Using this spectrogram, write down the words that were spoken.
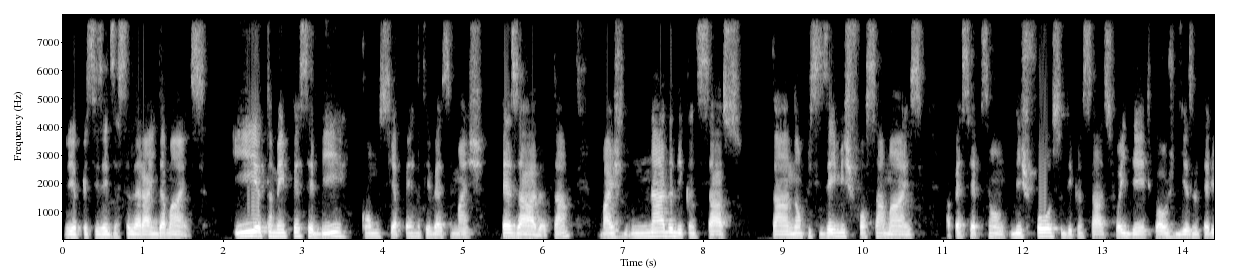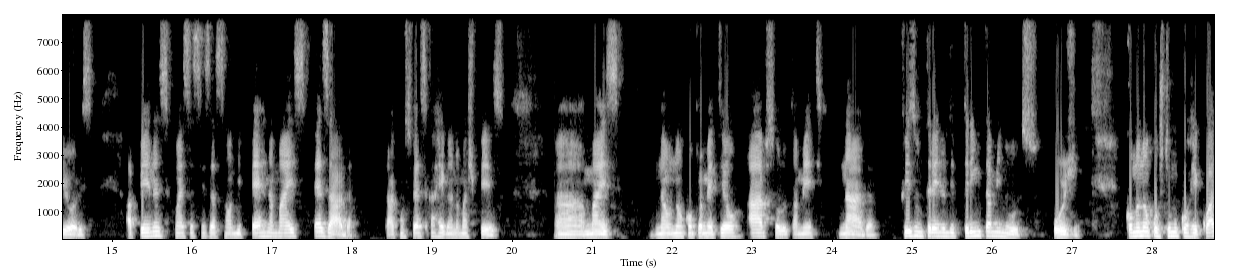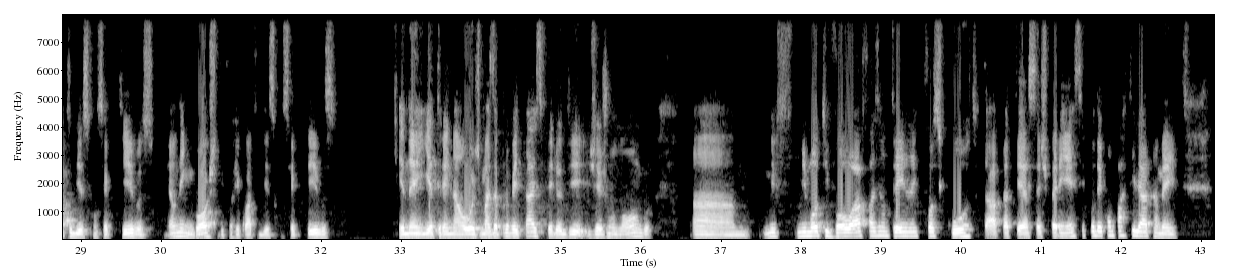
E eu precisei desacelerar ainda mais. E eu também percebi como se a perna tivesse mais pesada, tá? Mas nada de cansaço, tá? Não precisei me esforçar mais. A percepção de esforço, de cansaço foi idêntico aos dias anteriores. Apenas com essa sensação de perna mais pesada, tá? Como se estivesse carregando mais peso. Uh, mas não, não comprometeu absolutamente nada. Fiz um treino de 30 minutos hoje. Como eu não costumo correr quatro dias consecutivos, eu nem gosto de correr quatro dias consecutivos, eu nem ia treinar hoje, mas aproveitar esse período de jejum longo ah, me, me, motivou a fazer um treino que fosse curto, tá? Para ter essa experiência e poder compartilhar também.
